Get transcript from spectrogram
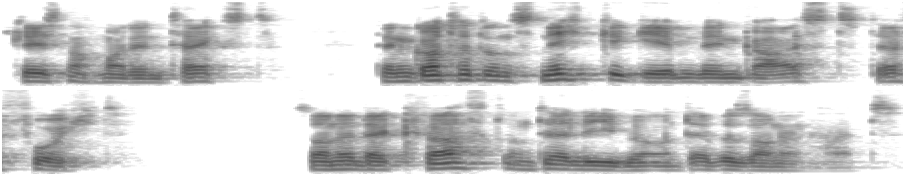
Ich lese nochmal den Text. Denn Gott hat uns nicht gegeben den Geist der Furcht, sondern der Kraft und der Liebe und der Besonnenheit.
